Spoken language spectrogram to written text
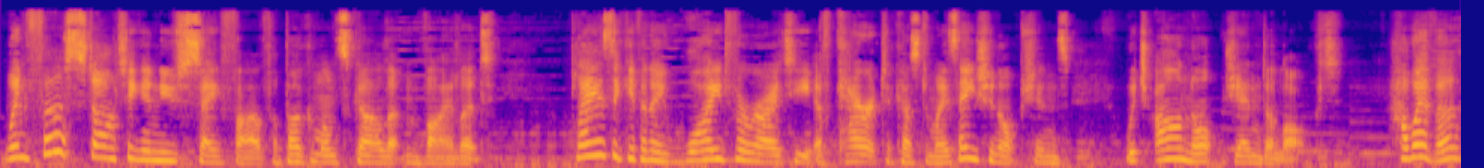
When first starting a new save file for Pokemon Scarlet and Violet, players are given a wide variety of character customization options which are not gender locked. However,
